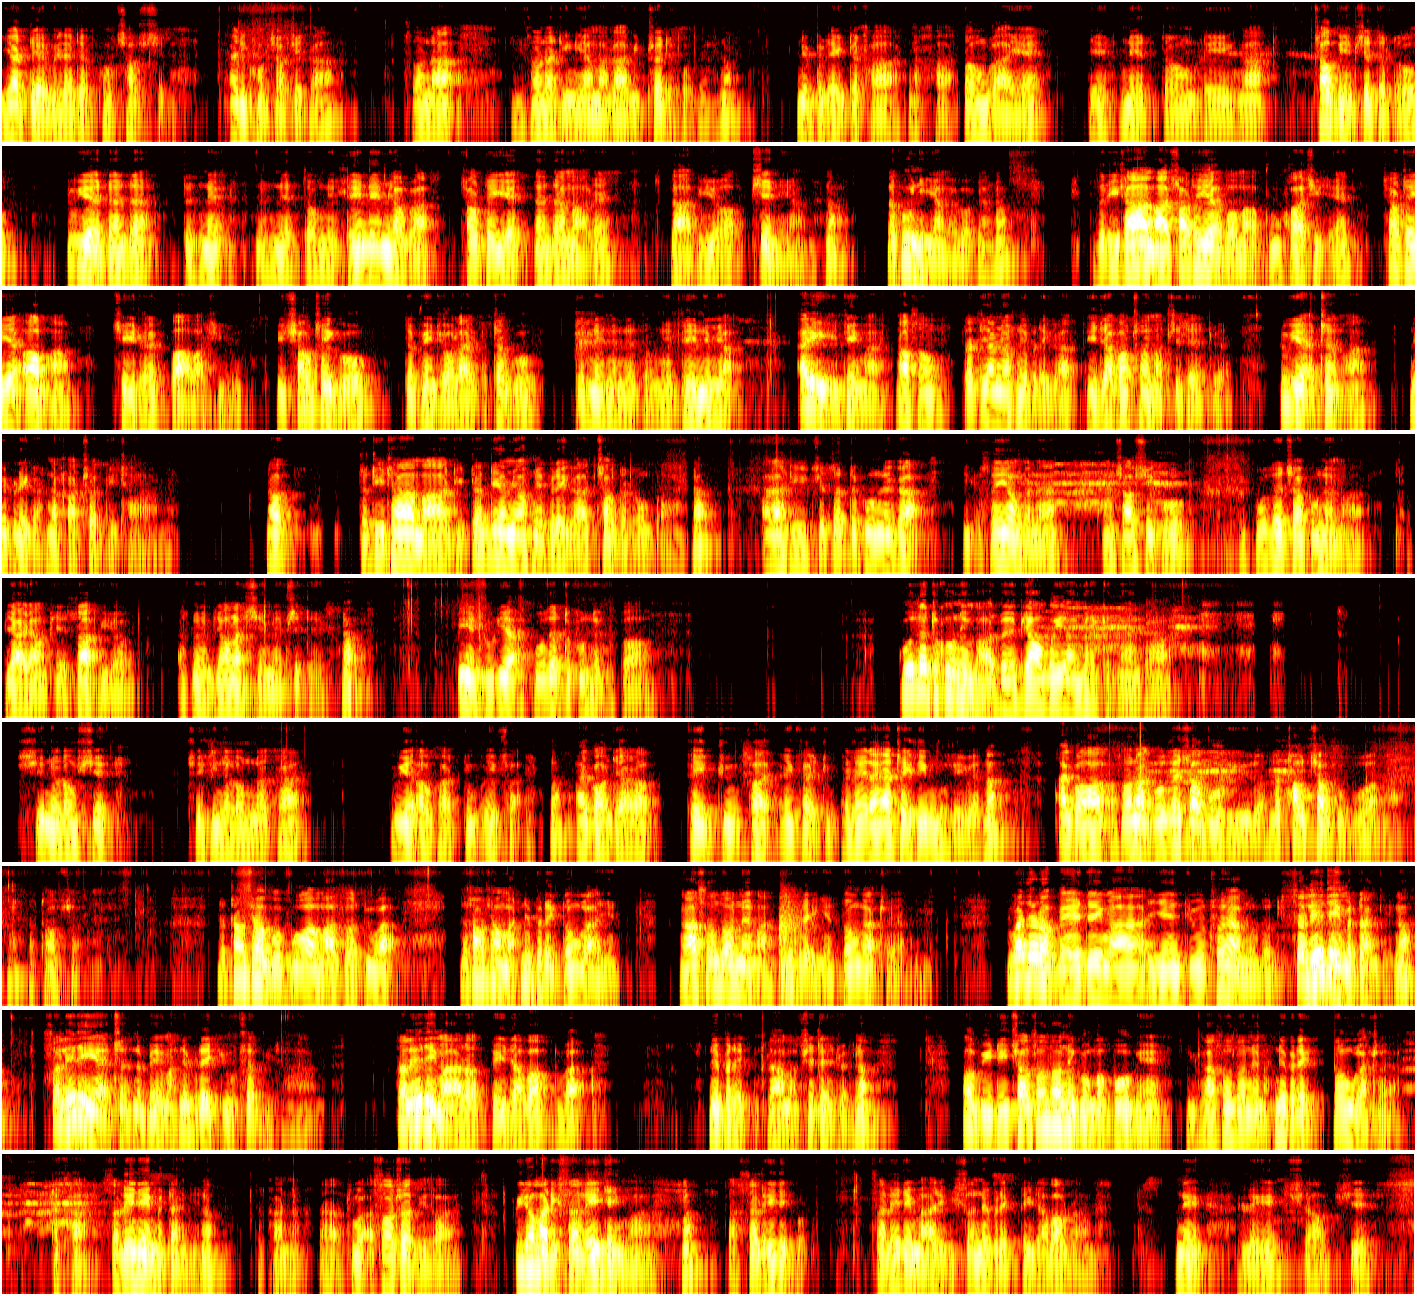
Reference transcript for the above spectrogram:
ရက်တယ်ပြီးလိုက်တဲ့ခွန်6ချစ်အဲ့ဒီခွန်6ချစ်ကစောနာဒီစောနာဒီနေရာမှာလာပြီးထွက်တယ်ပေါ့ဗျာနော်နှစ်ပရိတ်တစ်ခါနှစ်ခါသုံးခါရဲ့1 2 3 4 5 6ပင်ဖြစ်တယ်လို့သူ့ရဲ့တန်တန်တစ်နှစ်နှစ်နှစ်သုံးနှစ်၄နှစ်မြောက်က6ထိပ်ရဲ့တန်တန်မှာလည်းလာပြီးတော့ဖြစ်နေရမယ်နော် နှစ်ခုညီရမယ်ပေါ့ဗျာနော်သတိထားမှာ6ထိပ်ရဲ့အပေါ်မှာအပူခွာရှိတယ်6ထိပ်ရဲ့အောက်မှာခြေတွေပါပါရှိတယ်ဒီ6ထိပ်ကိုတပင်ကျော်လိုက်အထက်ကိုတစ်နှစ်နှစ်နှစ်သုံးနှစ်လေးနှစ်မြောက်အဲ့ဒီအချိန်မှာနောက်ဆုံးတတိယမြောက်နှစ်ပရိကပေဂျာဘောက်ထွက်မှာဖြစ်တဲ့အတွက်သူ့ရဲ့အထက်မှာနှစ်ပရိကနှစ်ခါထွက်ပေးထားရမယ်နောက်တတိထားမှာဒီတတိယမြောက်နှစ်ပရိက6တလုံးပါနော်အဲ့ဒါဒီ72ခုနှစ်ကဒီအစိမ်းရောင်ကနန်း68ကိုဒီ96ခုနှစ်မှာအပြာရောင်ဖြစ်စပြီးတော့အသွင်ပြောင်းလဲရှင်းမယ်ဖြစ်တယ်နော် ပြီးရင်ဒုတိယ62ခုနှစ်ကိုသွား62ခုနှစ်မှာအတွင်ပြောင်းပေးရမယ့်ကဏ္ဍကရှင်းနှလုံးရှင်းချိန်ရှင်းနှလုံးနှစ်ခါသူ့ရဲ့အောက်က285နော်အိုက်ကောင်ကြတော့825852အလဲတိုင်းကထိတ်သီးမှုတွေပဲနော်အိုက်ကောင်ကသောနာ96ပို့ပြီးဆိုတော့2006ကိုပို့ရမှာ2006 2006ကိုပို့ရမှာဆိုတော့ तू က2006မှာနှစ်ပရိတ်3ကရင်ငါဆုံးသောနှစ်မှာနှစ်ပရိတ်ရင်3ကထွက်ရမယ် तू ကကြတော့ဘယ်အချိန်မှာအရင်ကြိုထွက်ရမလို့ဆို14ချိန်မတန်ခင်နော် ဆက်လေးတွေရဲ့အချက်နှစ်ပင်မှာနှစ်ပရိတ်ယူထွက်ပြီးတာဆက်လေးတွေမှာတော့ပေတာပေါ့သူကနှစ်ပရိတ်လာမှာဖြစ်တဲ့အတွက်နော်ဟုတ်ပြီဒီ6ဆုံးသောနှစ်ကိုမပို့ခင်ဒီ9ဆုံးသောနှစ်မှာနှစ်ပရိတ်3ကထွက်ရတခါ14ချိန်မတိုင်ဘူးနော်တခါနော်ဒါသူကအစောထွက်ပြီးသွားပြီးတော့မှဒီ14ချိန်မှာနော်ဒါ14ချိန်ပေါ့14ချိန်မှာအဲ့ဒီ12ပရိတ်ဒေတာပေါက်လာမယ်နှစ်4 6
